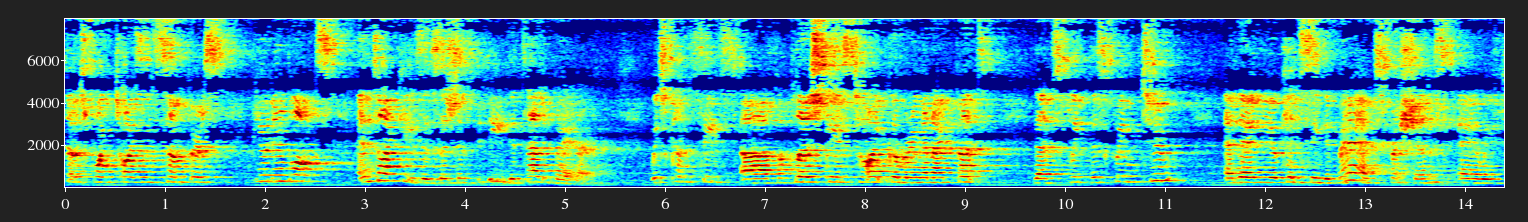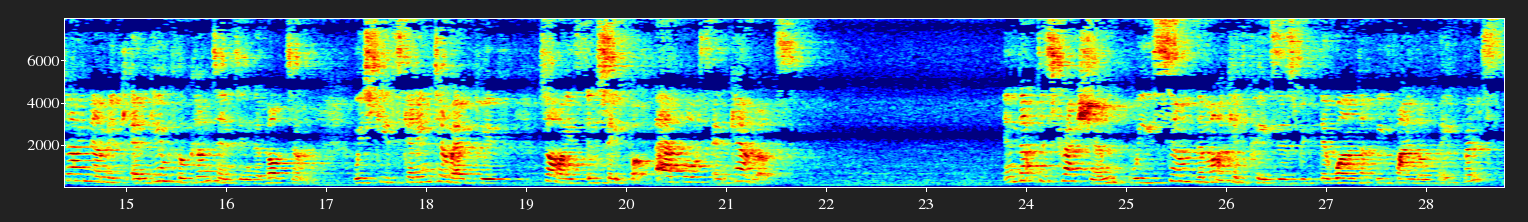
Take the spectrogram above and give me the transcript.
those touchpoint toys and sumpers, building blocks, and toy cases such as the, the teddy bear, which consists of a plush case toy covering an iPad that split the screen too, and then you can see the bear expressions uh, with dynamic and gameful content in the bottom, which kids can interact with toys in shape of apples and carrots. In that distraction, we sum the market cases with the one that we find on papers,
